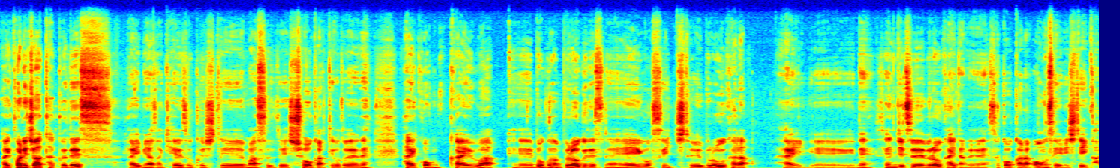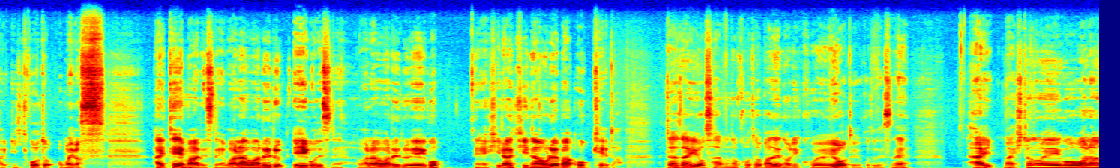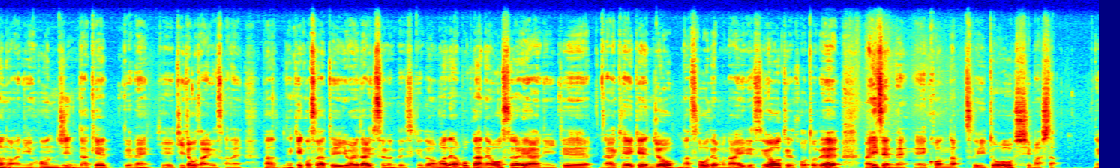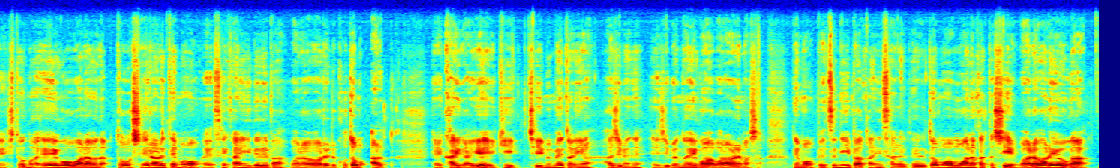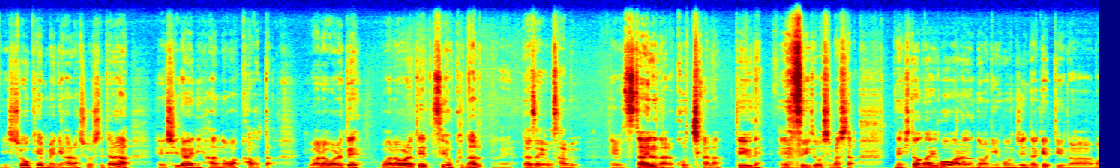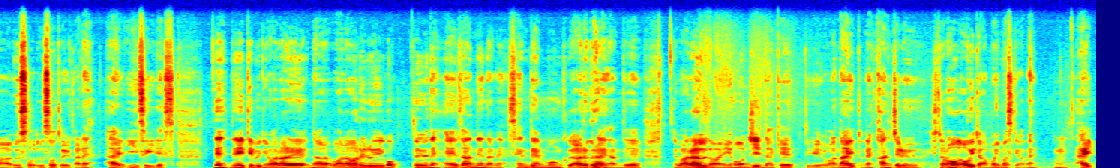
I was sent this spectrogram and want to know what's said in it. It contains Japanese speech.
はい、こんにちは、タクです。はい、皆さん継続してますでしょうかということでね。はい、今回は、えー僕のブログですね、英語スイッチというブログから、はい、えーね、先日ブログ書いたんでね、そこから音声にしていこうと思います。はい、テーマはですね、笑われる英語ですね。笑われる英語、えー開き直れば OK と。太宰治の言葉で乗り越えようということですね。はい。まあ、人の英語を笑うのは日本人だけってね、えー聞いたことないですかね。まあね、結構そうやって言われたりするんですけど、まあでも僕はね、オーストラリアにいて、経験上、まあそうでもないですよということで、まあ以前ね、えーこんなツイートをしました。ね、人の英語を笑うなと教えられても、えー世界に出れば笑われることもあると。え海外へ行き、チームメイトには初めね、え自分の英語は笑われました。でも別に馬鹿にされてるとも思わなかったし、笑われようが一生懸命に話をしてたら、え次第に反応は変わった。笑われて、笑われて強くなる。ね、太宰治。え伝えるならこっちかなっていうね、えツイートをしました。で、人の英語を笑うのは日本人だけっていうのは、まあ、嘘、嘘というかね、はい、言い過ぎです。ね、ネイティブに笑われ、な笑われる英語？というね、えー残念なね、宣伝文句があるぐらいなんで、笑うのは日本人だけってはないとね、感じてる人の方が多いとは思いますけどね。うん、はい。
